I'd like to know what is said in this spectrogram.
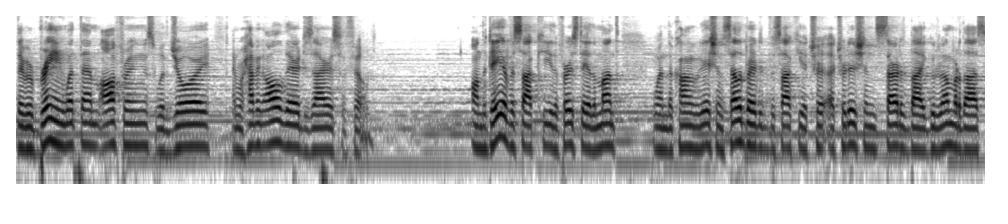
They were bringing with them offerings with joy and were having all their desires fulfilled. On the day of Vaisakhi, the first day of the month, when the congregation celebrated Vaisakhi, a, tra- a tradition started by Guru Amar Das,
